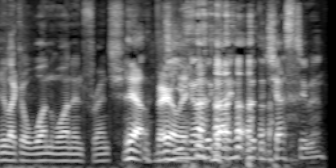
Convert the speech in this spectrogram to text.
You're like a one-one in French. yeah, Do barely. you know the guy who put the chest tube in?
